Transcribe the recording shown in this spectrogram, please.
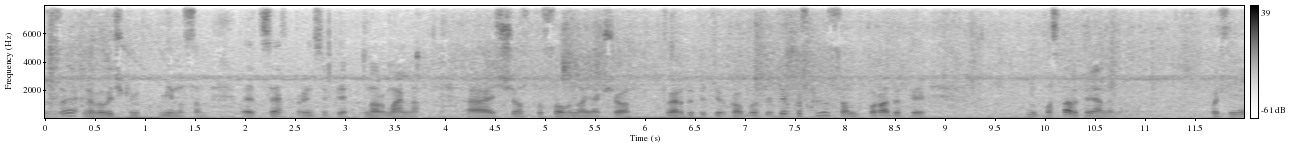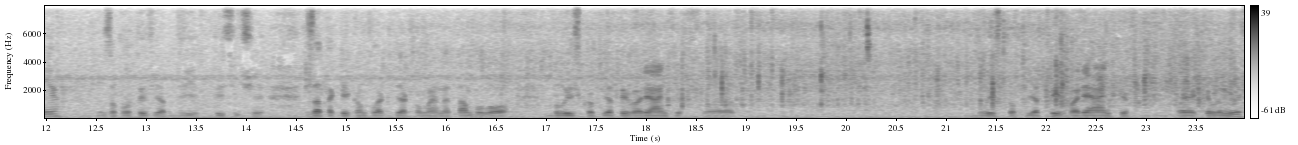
з невеличким мінусом. Е, Це в принципі нормально. Е, Що стосовно, якщо тверду п'ятірку або п'ятірку з плюсом, порадити, ну, поставити я не можу. По ціні заплатив я 2000 за такий комплект, як у мене. Там було близько п'яти варіантів. е, Близько п'яти варіантів килимів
